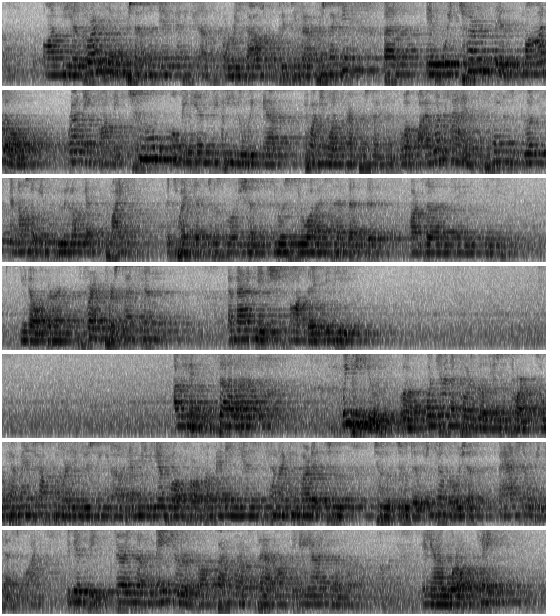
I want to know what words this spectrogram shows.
on the Core i7 processor, they're getting a, a result of 50 frames per second. But if we turn this model running on a two Movidius VPU, we get 21 frames per second. What, what I want to highlight is the performance is good, and also if we look at the price between these two solutions, you will see what I said that the, are the, the you know, frame per second advantage on the VPU. Okay, so VPU, well, what kind of protocol do you support? So we have many customers using uh, NVIDIA for, for, for many years. Can I convert it to, to, to the Intel solution? My answer will be yes. Why? You can see there's a major uh, frameworks that on the AI, uh, AI world, okay?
